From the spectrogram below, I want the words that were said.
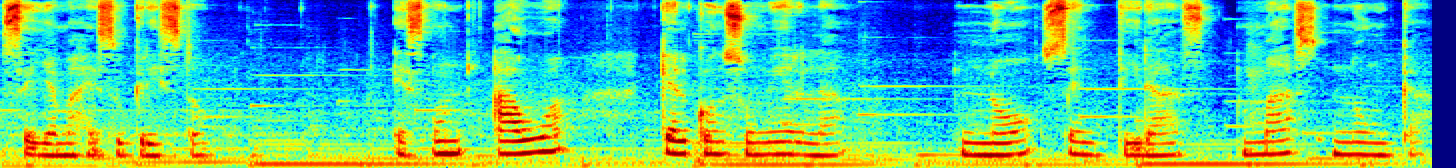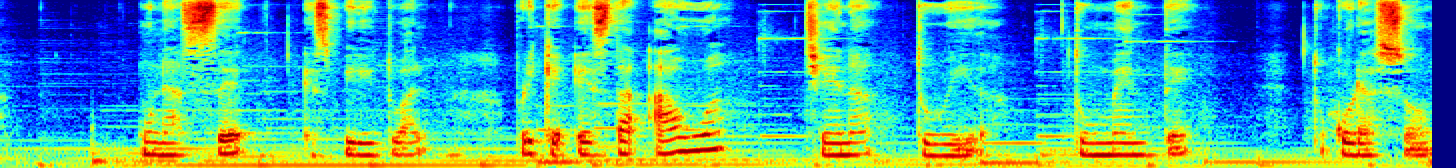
se llama Jesucristo. Es un agua que al consumirla no sentirás más nunca una sed espiritual, porque esta agua llena tu vida, tu mente, tu corazón,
